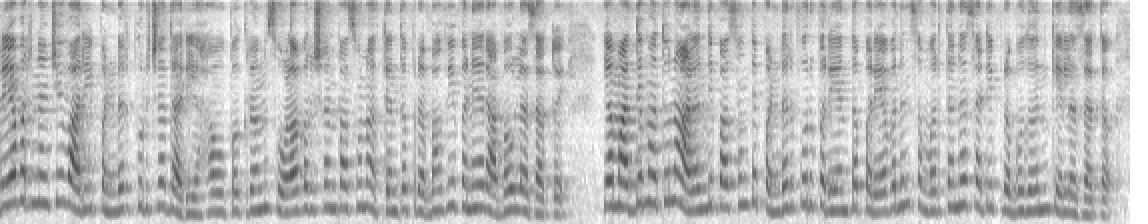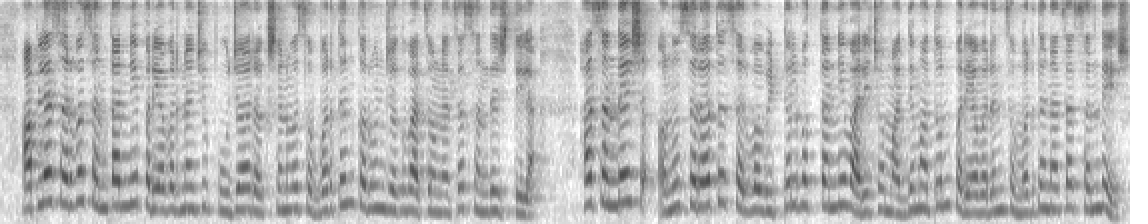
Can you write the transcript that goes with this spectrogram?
पर्यावरणाची वारी पंढरपूरच्या दारी. हा उपक्रम सोळा वर्षांपासून अत्यंत प्रभावीपणे राबवला जातोय. या माध्यमातून आळंदीपासून ते पंढरपूरपर्यंत पर्यावरण संवर्धनासाठी प्रबोधन केलं जातं. आपल्या सर्व संतांनी पर्यावरणाची पूजा रक्षण व संवर्धन करून जग वाचवण्याचा संदेश दिला. हा संदेश अनुसरत सर्व विठ्ठल भक्तांनी वारीच्या माध्यमातून पर्यावरण संवर्धनाचा संदेश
